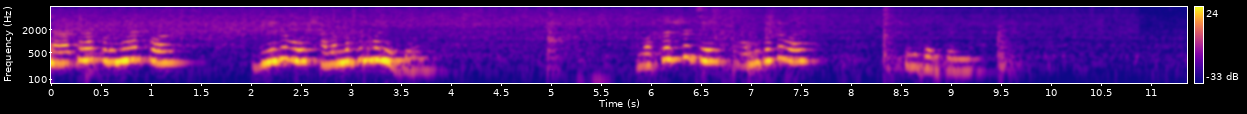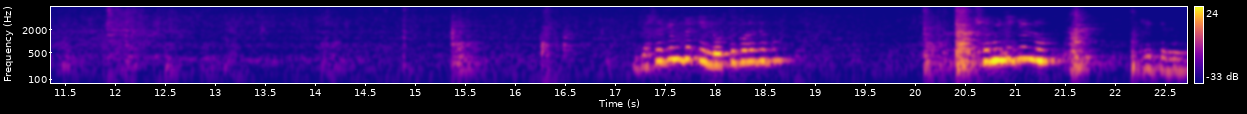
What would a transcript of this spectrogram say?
নাড়াচাড়া করে নেওয়ার পর দিয়ে দেবো সামান্য পরিমাণে জল। মশলার সাথে আলু দেখাবার সুবিধার জন্য। গ্যাসের ফ্লেমটাকে লোতে করে দেবো। পাঁচ মিনিটের জন্য ঢেকে দেবো।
